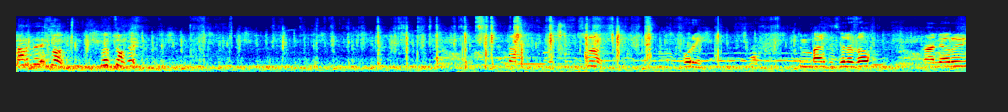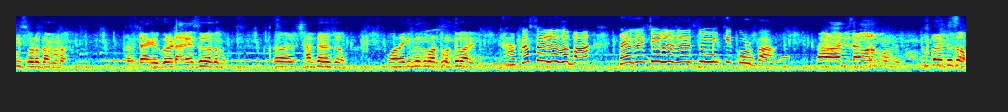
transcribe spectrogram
তাড়াতাড়ি চল চল চল পুরি তুমি বাড়িতে চলে না আমি টাকা করে ঢাকায় চলে যাব আহ, যাও। পরে কিন্তু তোমার ধরতে পারে। ঢাকা চলে যাবা। ঢাকায় চলে যেয়ে তুমি কি করবা? না আমি যাবার কোনো তুমি বাড়িতে যাও।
